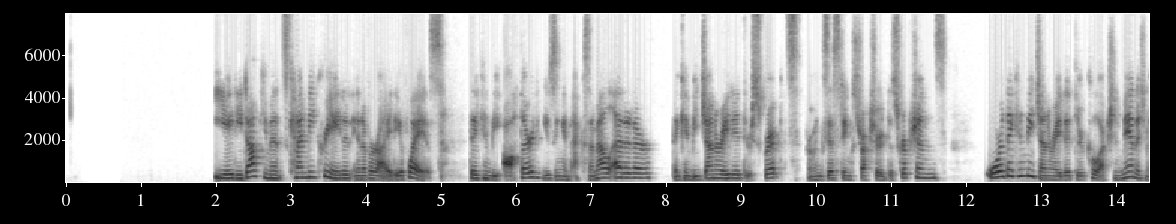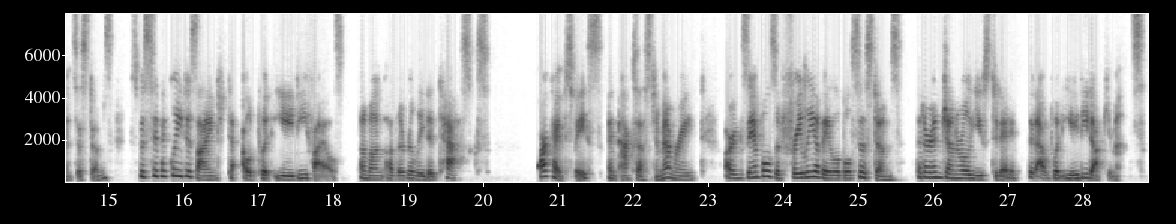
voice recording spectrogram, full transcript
EAD documents can be created in a variety of ways. They can be authored using an XML editor, they can be generated through scripts from existing structured descriptions, or they can be generated through collection management systems specifically designed to output EAD files, among other related tasks. ArchivesSpace and access to memory are examples of freely available systems that are in general use today that output EAD documents.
